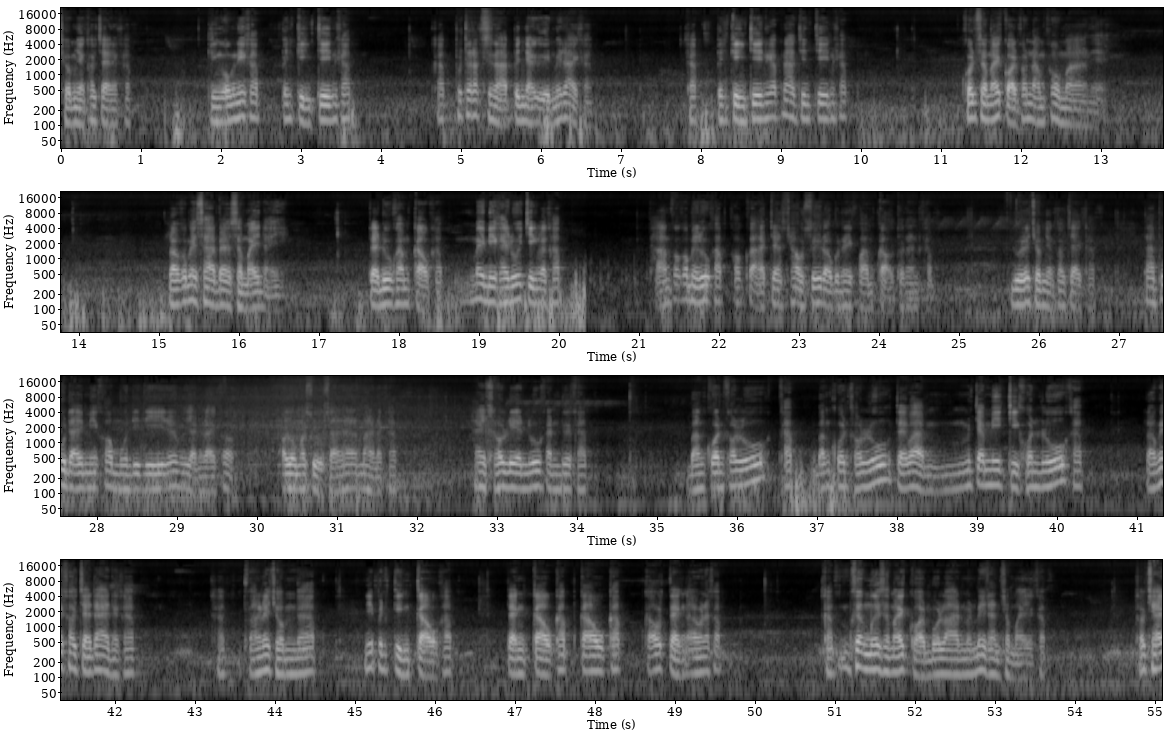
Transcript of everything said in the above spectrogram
ชมอย่างเข้าใจนะครับ กิ่งองค์นี้ครับเป็นกิ่งจีนครับ ครับพุทธลักษณะเป็นอย่างอื่นไม่ได้ครับ ครับเป็นกิ่งจีนครับหน้าจีนจีนครับ คนสมัยก่อนเขานำเข้ามาเนี่ยเราก็ไม่ทราบได้สมัยไหน แต่ดูความเก่าครับ ไม่มีใครรู้จริงหรอกครับ ถามเขาก็ไม่รู้ครับ เขาก็อาจจะเช่าซื้อเราในความเก่าเท่านั้นครับ ดูและชมอย่างเข้าใจครับ ถ้าผู้ใดมีข้อมูลดีๆหรืออย่างไรก็เอาลงมาสู่สาธารณะมากนะครับ ให้เขาเรียนรู้กันด้วยครับ บางคนเขารู้ครับ บางคนเขารู้ แต่ว่ามันจะมีกี่คนรู้ครับ เราไม่เข้าใจได้นะครับ ครับฟังและชมนะครับ นี่เป็นกิ่งเก่าครับ แต่งเก่าครับเก่าครับ เก่าแต่งเอานะครับ ครับเครื่องมือสมัยก่อนโบราณมันไม่ทันสมัยครับ เขาใช้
